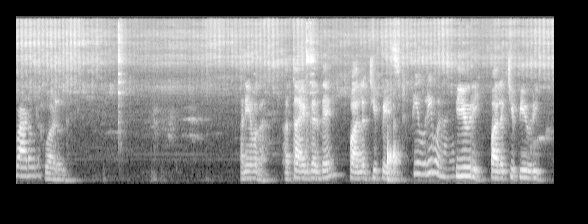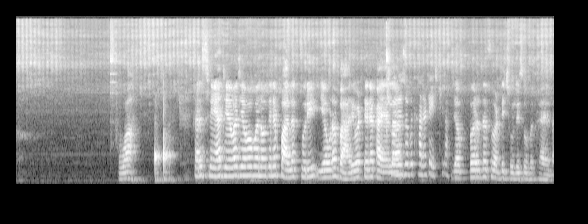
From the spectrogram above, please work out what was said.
वाढवलं. वाढवलं. आणि हे बघा आता ऍड करते पालकची पेस्ट प्युरी बोलणार. प्युरी पालकची प्युरी. वा कारण स्नेहा जेव्हा जेव्हा बनवते ना पालक पुरी एवढा भारी वाटते ना खायला. टेस्टी लागतं. जबरदस्त वाटते छोले सोबत खायला.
